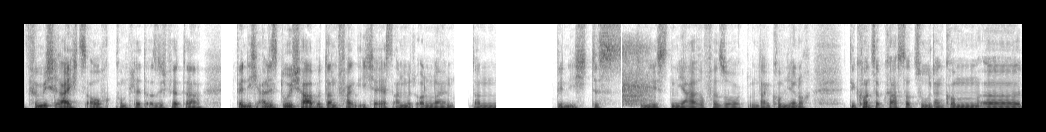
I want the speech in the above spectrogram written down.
für mich reicht es auch komplett. Also ich werde da, wenn ich alles durch habe, dann fange ich ja erst an mit Online. Dann bin ich das die nächsten Jahre versorgt. Und dann kommen ja noch die Concept Cars dazu, dann kommen äh,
